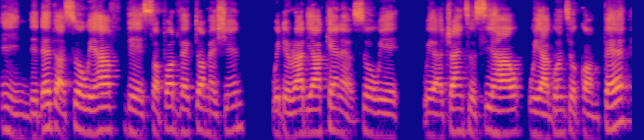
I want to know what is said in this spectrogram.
in the data. So we have the support vector machine with the radial kernel. So we we are trying to see how we are going to compare.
